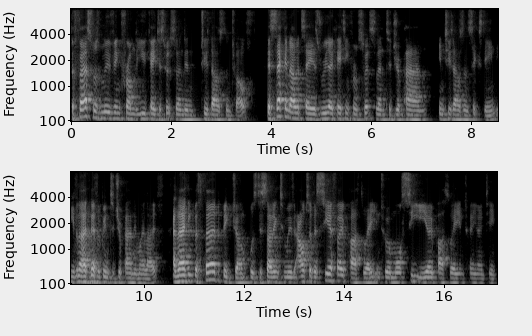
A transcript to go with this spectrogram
The first was moving from the UK to Switzerland in 2012. The second, I would say, is relocating from Switzerland to Japan in 2016, even though I'd never been to Japan in my life. And then I think the third big jump was deciding to move out of a CFO pathway into a more CEO pathway in 2019.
